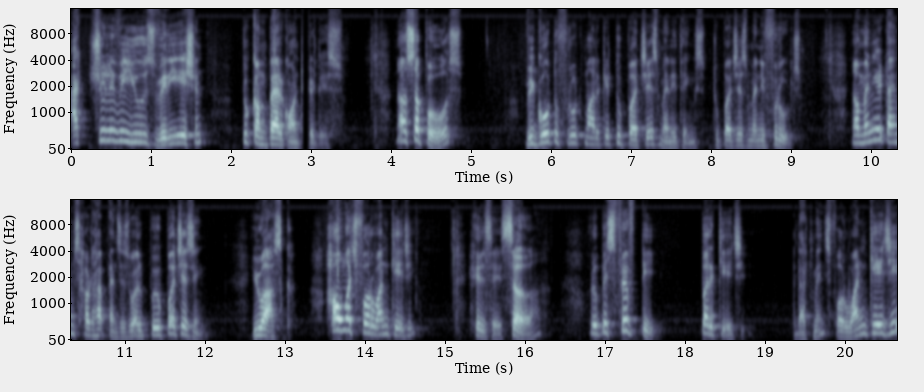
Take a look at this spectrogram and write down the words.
actually we use variation to compare quantities. Now suppose we go to fruit market to purchase many things, to purchase many fruits. Now many times what happens is while pu- purchasing, you ask, how much for 1 kg? He'll say, sir, rupees 50 per kg. That means for 1 kg,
